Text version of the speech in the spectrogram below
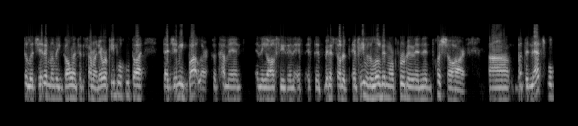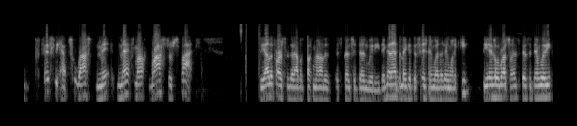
to legitimately go into the summer. There were people who thought that Jimmy Butler could come in in the offseason if if the Minnesota if he was a little bit more prudent and didn't push so hard. Um, but the Nets will potentially have two roster, max roster spots. The other person that I was talking about is, is Spencer Dinwiddie. They're going to have to make a decision whether they want to keep D'Angelo Russell and Spencer Dinwiddie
